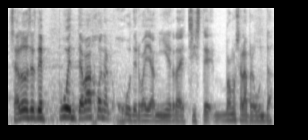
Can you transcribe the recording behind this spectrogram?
Saludos desde Puente Bajo. Joder, vaya mierda de chiste. Vamos a la pregunta.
